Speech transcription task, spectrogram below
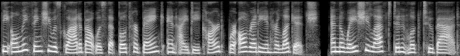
The only thing she was glad about was that both her bank and ID card were already in her luggage, and the way she left didn't look too bad.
